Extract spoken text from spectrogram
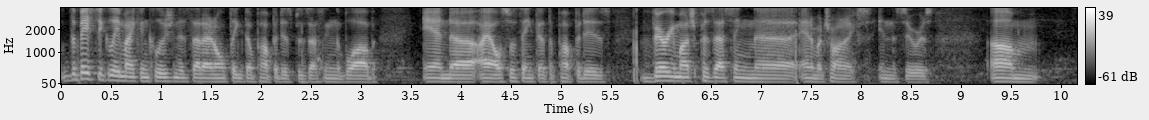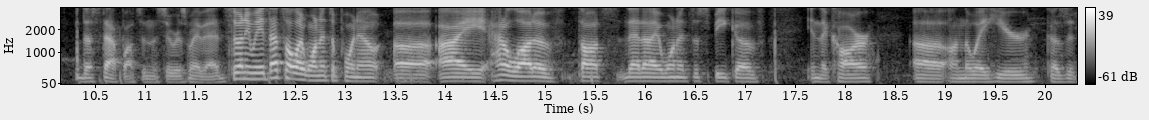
the, basically my conclusion is that I don't think the puppet is possessing the blob. And uh, I also think that the puppet is very much possessing the animatronics in the sewers. Um, the staff bots in the sewers, my bad. So anyway, that's all I wanted to point out. Uh, I had a lot of thoughts that I wanted to speak of in the car uh, on the way here because it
